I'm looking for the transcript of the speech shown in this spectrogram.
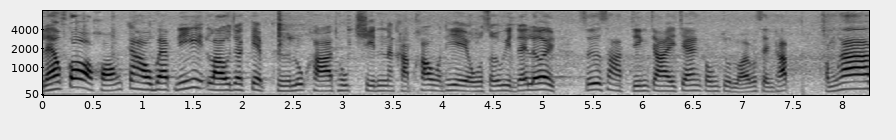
แล้วก็ของเก่าแบบนี้เราจะเก็บคืนลูกค้าทุกชิ้นนะครับเข้ามาที่ AO Service ได้เลย ซื้อสัตย์จริงใจแจ้งตรงจุด 100%ครับขอบคุณครับ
